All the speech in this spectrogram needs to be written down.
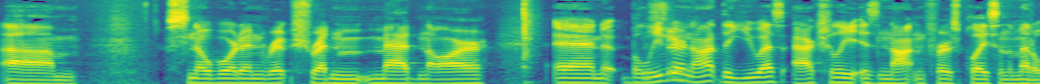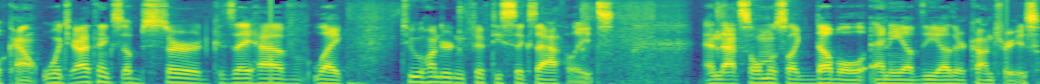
um, snowboarding, rip shredding, Madnar, and believe it or not, the U.S. actually is not in first place in the medal count, which I think is absurd because they have like 256 athletes, and that's almost like double any of the other countries.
